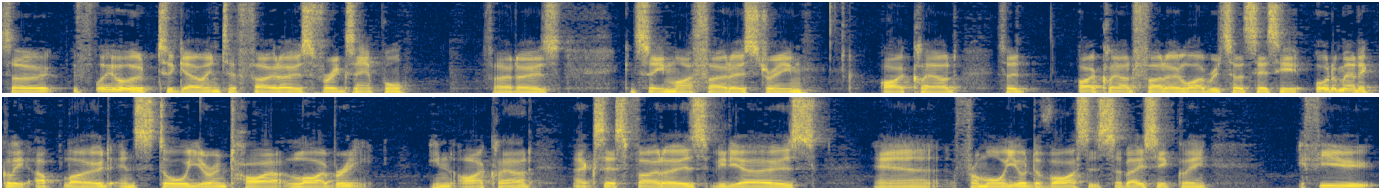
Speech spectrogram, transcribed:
So if we were to go into photos, for example, photos, you can see my photo stream, iCloud. So iCloud photo library. So it says here automatically upload and store your entire library in iCloud. Access photos, videos uh, from all your devices. So basically, if you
